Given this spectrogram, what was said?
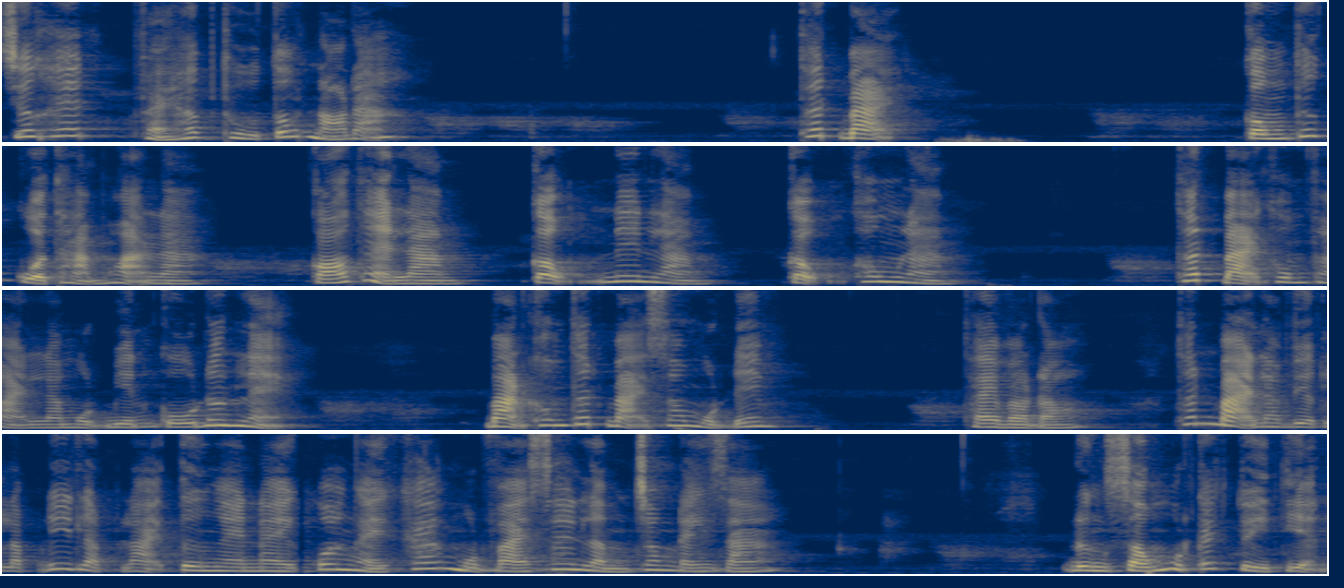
trước hết phải hấp thu tốt nó đã thất bại công thức của thảm họa là có thể làm, cộng nên làm, cộng không làm thất bại không phải là một biến cố đơn lẻ bạn không thất bại sau một đêm thay vào đó, Thất bại là việc lặp đi lặp lại từ ngày này qua ngày khác một vài sai lầm trong đánh giá. Đừng sống một cách tùy tiện.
